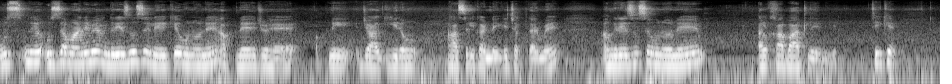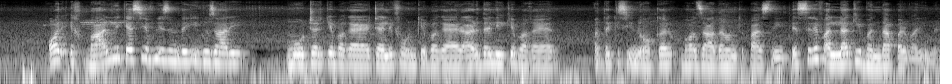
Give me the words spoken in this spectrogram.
उसने, उस ज़माने में अंग्रेज़ों से लेके उन्होंने अपने जो है, अपनी जागीरों हासिल करने के चक्कर में अंग्रेज़ों से उन्होंने अलक़ाबात ले लिए, ठीक है? और इकबाल ने कैसी अपनी ज़िंदगी गुजारी? मोटर के बगैर, टेलीफोन के बगैर, अर्दली के बगैर? मतलब किसी नौकर बहुत ज़्यादा उनके पास नहीं थे, सिर्फ़ अल्लाह की बंदा परवरी में।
